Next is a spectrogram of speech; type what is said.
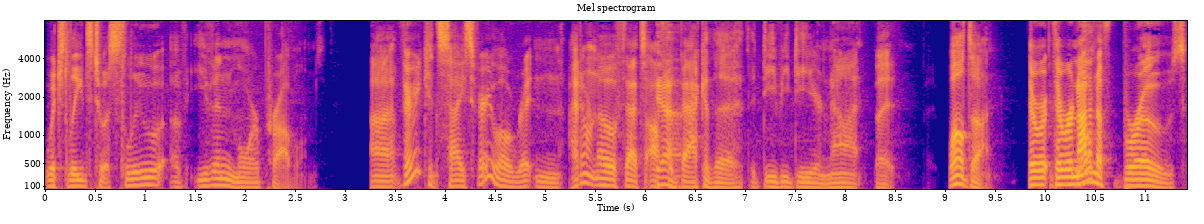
which leads to a slew of even more problems. Uh, very concise, very well written. I don't know if that's off Yeah. the back of the, the DVD or not, but well done. There were there were not Well- enough bros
